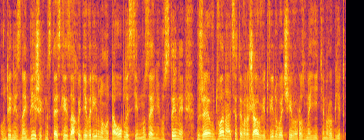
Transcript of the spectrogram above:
Один із найбільших мистецьких заходів Рівного та області музейні гостини вже в 12 вражав відвідувачів розмаїттям робіт.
